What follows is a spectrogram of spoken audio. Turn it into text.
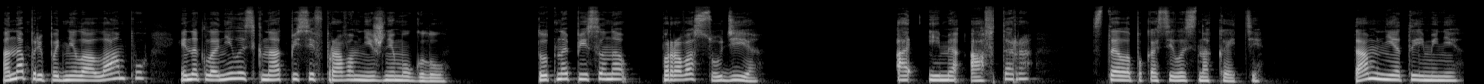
Она приподняла лампу и наклонилась к надписи в правом нижнем углу. Тут написано «Правосудие». А имя автора? Стелла покосилась на Кэти. Там нет имени,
